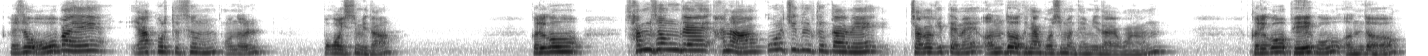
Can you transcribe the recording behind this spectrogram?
그래서 오바의 야쿠르트 승 오늘 보고 있습니다. 그리고 삼성 대 하나 꼴찌 들등 간에 저거기 때문에 언더 그냥 보시면 됩니다. 요거는 그리고 배구 언더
